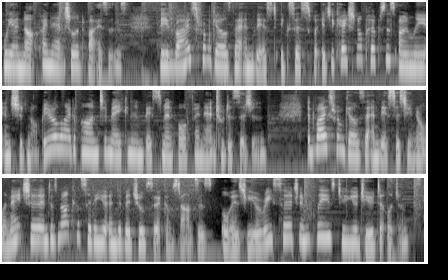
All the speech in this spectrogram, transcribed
We are not financial advisors. The advice from Girls That Invest exists for educational purposes only and should not be relied upon to make an investment or financial decision. Advice from Girls That Invest is general in nature and does not consider your individual circumstances. Always do your research and please do your due diligence.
